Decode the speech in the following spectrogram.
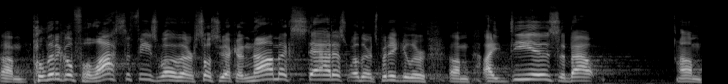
um, political philosophies, whether they're socioeconomic status, whether it's particular um, ideas about um,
